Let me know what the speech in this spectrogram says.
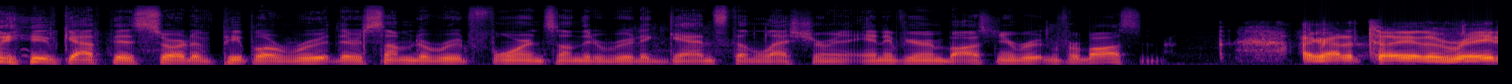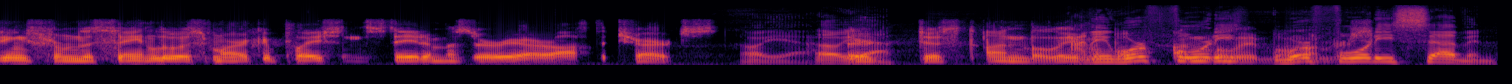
you've got this sort of people are root. There's something to root for and something to root against, unless you're in. And if you're in Boston, you're rooting for Boston. I got to tell you, the ratings from the St. Louis marketplace in the state of Missouri are off the charts. Oh yeah, oh They're yeah, just unbelievable. I mean, we're forty, we're numbers. forty-seven,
